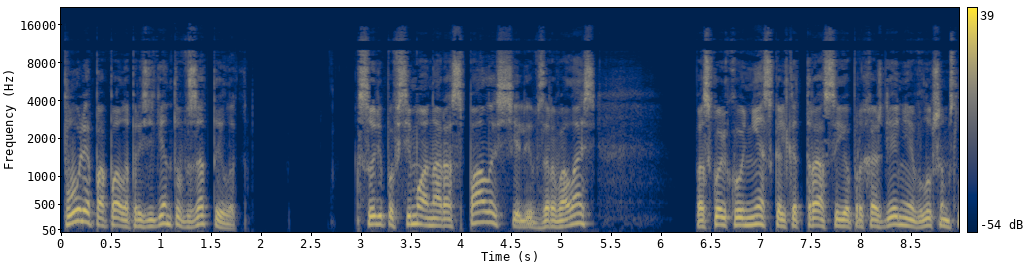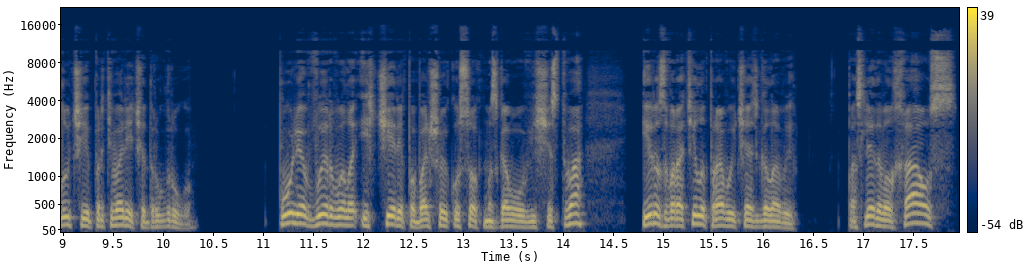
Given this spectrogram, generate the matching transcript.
Пуля попала президенту в затылок. Судя по всему, она распалась или взорвалась, поскольку несколько трасс ее прохождения в лучшем случае противоречат друг другу. Пуля вырвала из черепа большой кусок мозгового вещества и разворотила правую часть головы. Последовал хаос,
